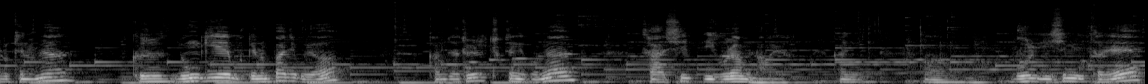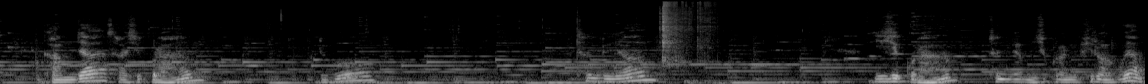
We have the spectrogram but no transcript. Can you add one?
이렇게 놓으면 그 용기의 무게는 빠지고요. 감자를 측정해 보면 42g 나와요. 한, 어, 물 20리터에 감자 40g 그리고 천일염 20g 천일염 20g이 필요하고요.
